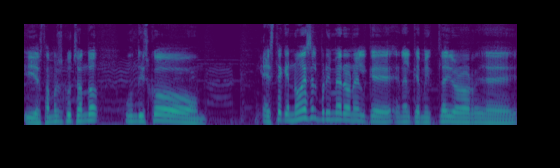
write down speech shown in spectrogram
Y estamos escuchando un disco este que no es el primero en el que en el que Mick Taylor eh,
